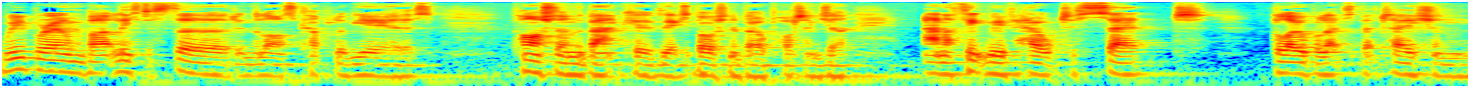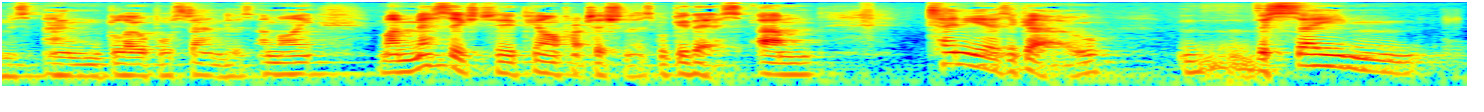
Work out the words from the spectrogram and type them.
We've grown by at least a third in the last couple of years, partially on the back of the expulsion of Bell Pottinger. And I think we've helped to set global expectations and global standards. And my, my message to PR practitioners would be this. Um, 10 years ago, the same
